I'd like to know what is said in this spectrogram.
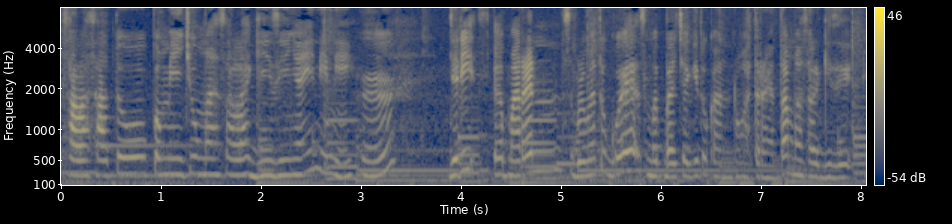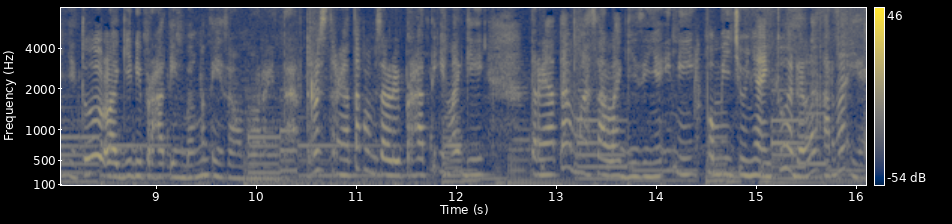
salah satu pemicu masalah gizinya ini nih hmm? Jadi kemarin sebelumnya tuh gue sempat baca gitu kan wah ternyata masalah gizi itu lagi diperhatiin banget nih sama pemerintah. Terus ternyata kalau misalnya diperhatiin lagi ternyata masalah gizinya ini pemicunya itu adalah karena ya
